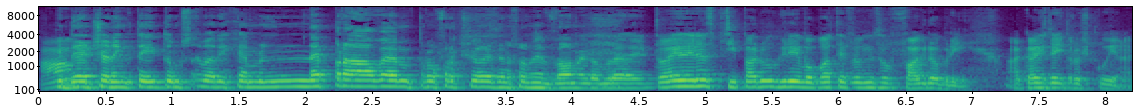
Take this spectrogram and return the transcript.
a? kde Channing Tatum s Emerichem neprávem profrčili, ten film je velmi dobrý. To je jeden z případů, kdy oba ty filmy jsou fakt dobrý a každý trošku jinak.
